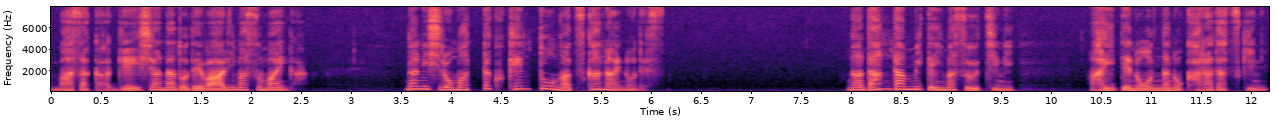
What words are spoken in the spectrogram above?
まさか芸者などではありますまいが何しろ全く見当がつかないのです。がだんだん見ていますうちに相手の女の体つきに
